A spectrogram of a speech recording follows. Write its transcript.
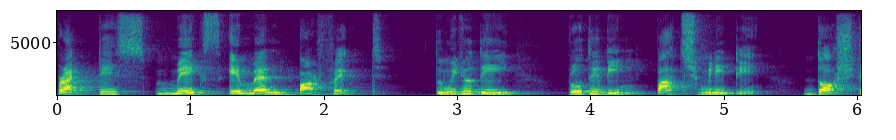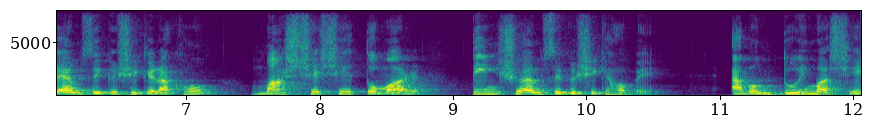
practice makes a man perfect তুমি যদি প্রতিদিন পাঁচ মিনিটে দশটা এমসিকিউ শিখে রাখো, মাস শেষে তোমার তিনশো এমসিকিউ শিখে হবে এবং দুই মাসে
